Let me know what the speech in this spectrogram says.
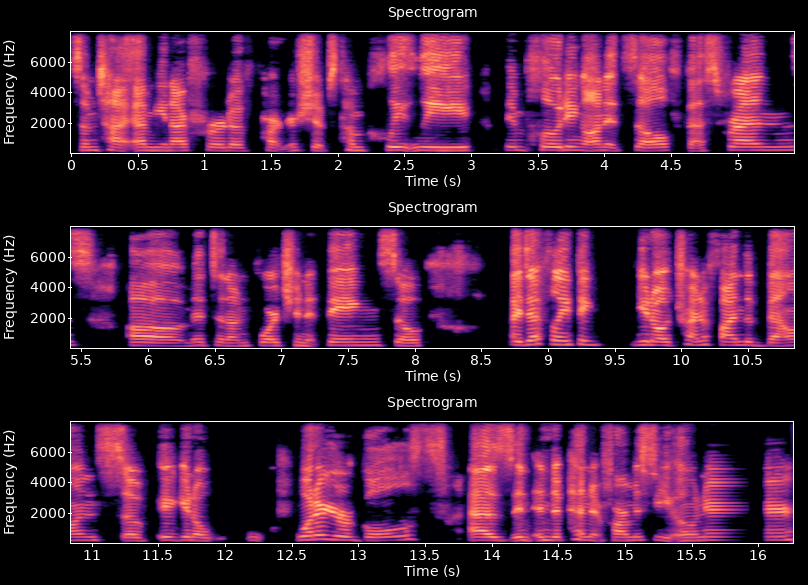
sometimes i mean i've heard of partnerships completely imploding on itself best friends um it's an unfortunate thing so i definitely think you know trying to find the balance of you know what are your goals as an independent pharmacy owner I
